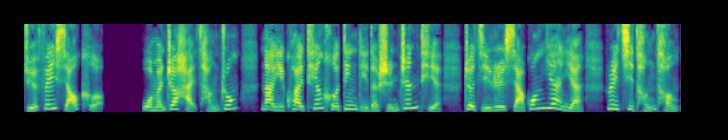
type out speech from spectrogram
绝非小可。”我们这海藏中那一块天河定底的神真铁，这几日霞光艳艳，锐气腾腾，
